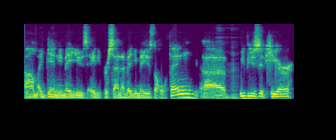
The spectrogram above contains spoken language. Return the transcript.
Um, again, you may use 80% of it, you may use the whole thing. Uh, mm-hmm. We've used it here.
